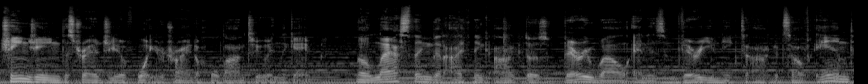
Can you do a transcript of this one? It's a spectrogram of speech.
changing the strategy of what you're trying to hold on to in the game. The last thing that I think Ankh does very well and is very unique to Ankh itself and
